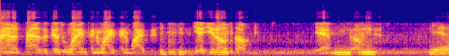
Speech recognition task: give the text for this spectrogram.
sanitizer, just wiping, wiping, wiping. Yeah, you know, so yeah, Mm-hmm. so, Yeah.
